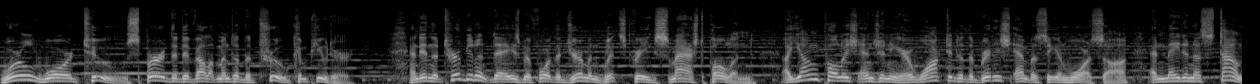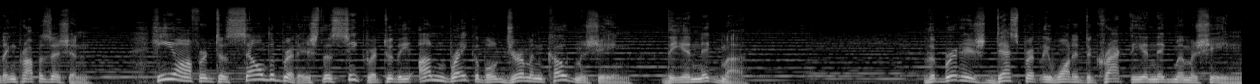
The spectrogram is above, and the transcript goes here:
World War II spurred the development of the true computer. And in the turbulent days before the German blitzkrieg smashed Poland, a young Polish engineer walked into the British embassy in Warsaw and made an astounding proposition. He offered to sell the British the secret to the unbreakable German code machine, the Enigma. The British desperately wanted to crack the Enigma machine,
